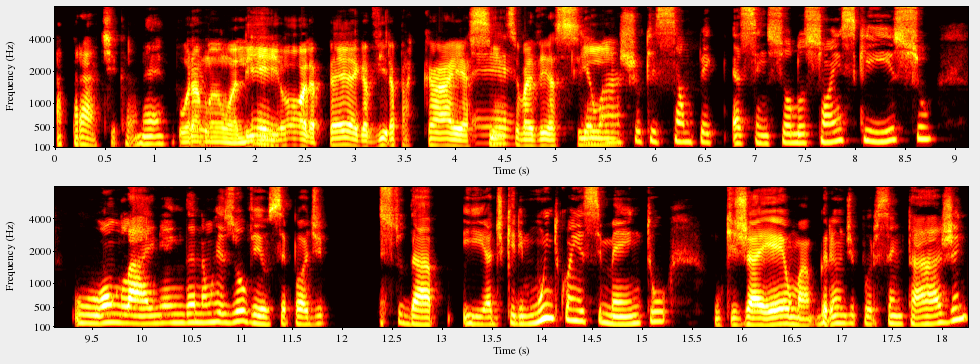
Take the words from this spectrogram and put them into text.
a prática, né? Pôr a mão ali, é, olha, pega, vira para cá, é assim, é, você vai ver assim. Eu acho que são assim soluções que isso o online ainda não resolveu. Você pode estudar e adquirir muito conhecimento, o que já é uma grande porcentagem,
